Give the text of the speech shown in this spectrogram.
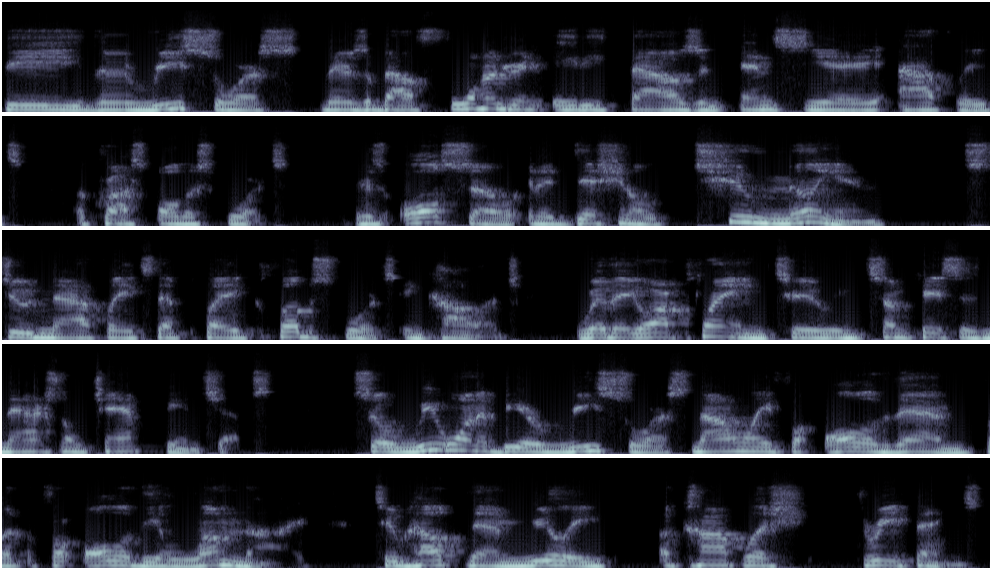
be the resource. There's about 480,000 NCAA athletes across all the sports. There's also an additional 2 million student athletes that play club sports in college, where they are playing to, in some cases, national championships. So we want to be a resource not only for all of them, but for all of the alumni to help them really accomplish three things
